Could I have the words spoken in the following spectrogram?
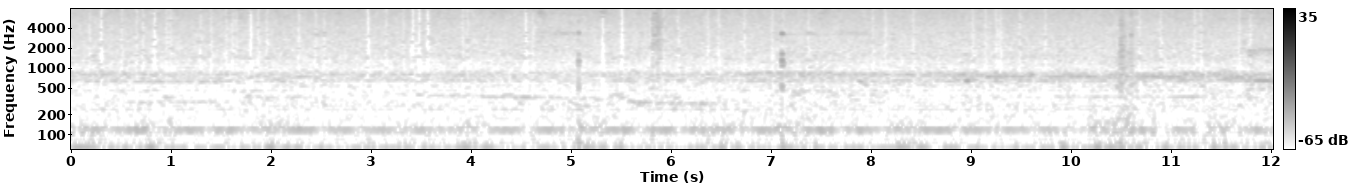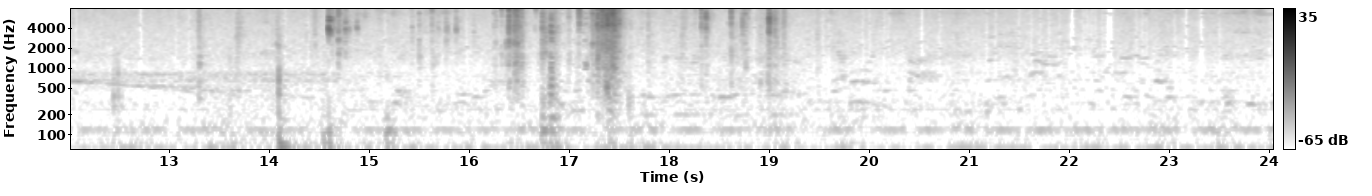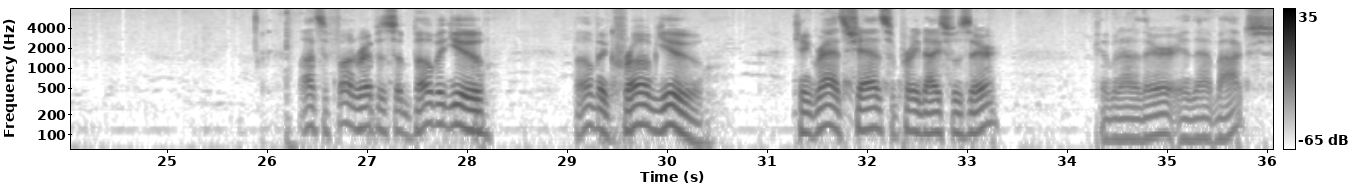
Lots of fun ripping some Bowman U. Bowman Chrome U. Congrats, Chad. Some pretty nice ones there. coming out of there in that box.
